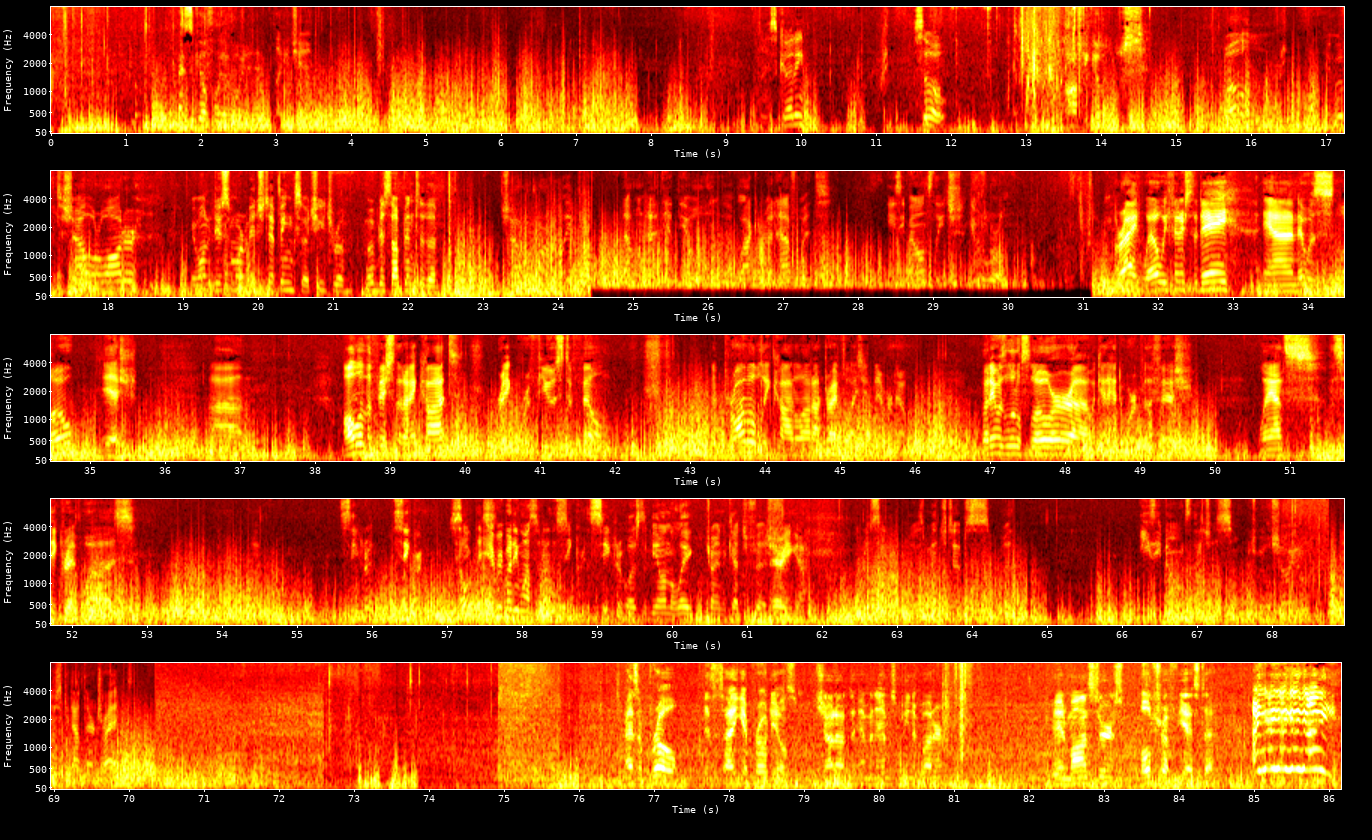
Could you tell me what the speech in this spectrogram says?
I skillfully avoided champ. Nice cutting. So, off he goes. Well, we moved to shallower water. We want to do some more midge tipping, so Cheech moved us up into the shallower part of the lake. That one had to hit the old uh, black and red half wit. Easy balance leech. Give it a whirl. All right, well, we finished the day and it was slow ish. Um, all of the fish that I caught, Rig refused to film. I probably caught a lot on dry flies, you'd never know. But it was a little slower. Uh, we kind of had to work for the fish. Lance, the secret was Secret? secret. Nope, Secrets. everybody wants to know the secret. The secret was to be on the lake trying to catch a fish. There you go. The secret was midge tips with easy balance leeches, which we will show you. You just get out there and try it. As a pro, this is how you get pro deals. Shout out to M&M's Peanut Butter and Monsters Ultra Fiesta. Ay, ay, ay, ay, ay!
